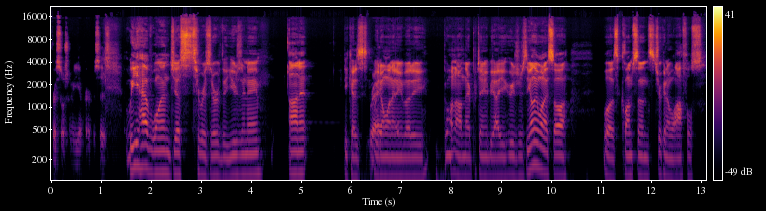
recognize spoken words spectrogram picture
for social media purposes. We have one just to reserve the username on it because right. we don't want anybody going on there pretending to be IU Hoosiers. The only one I saw was Clemson's chicken and waffles.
